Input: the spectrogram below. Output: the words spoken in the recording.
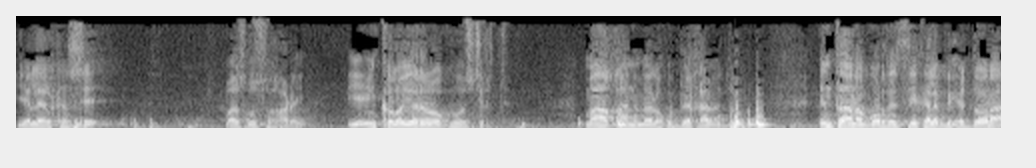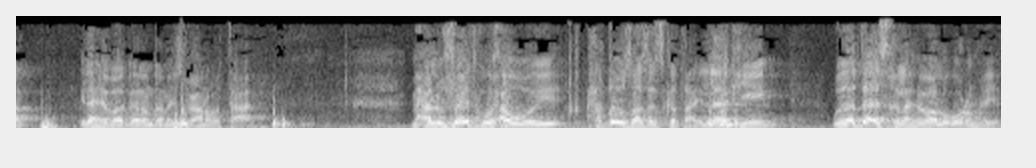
iyo leelkase baa isku soo hadhay iyo in kaloo yar yar oo ku hoos jirta. Ma aqaana meel ku beeqaami doono intaana goortay sii kala bixi doonaan ilahay baa garan doonay subxana wa tacaala. Maxalushaahidku waxaa weeye xaqidu saasay iska tahay laakiin wadaaddaa iskhilaafay baa lagu odhanhaya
